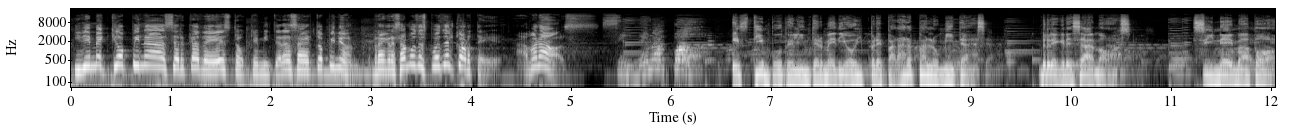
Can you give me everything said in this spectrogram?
y dime qué opinas acerca de esto, que me interesa saber tu opinión. Regresamos después del corte. ¡Vámonos! Cinema Pop. Es tiempo del intermedio y preparar palomitas. Regresamos. Cinema Pop.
